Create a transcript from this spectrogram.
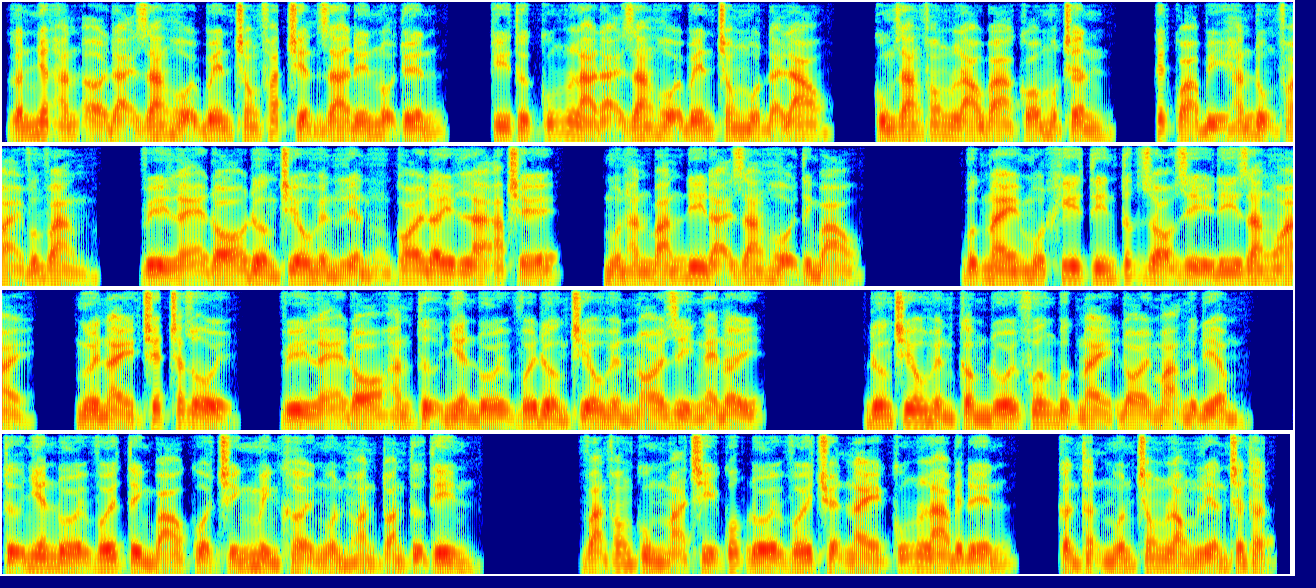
gần nhất hắn ở đại giang hội bên trong phát triển ra đến nội tuyến, kỳ thực cũng là đại giang hội bên trong một đại lão, cùng giang phong lão bà có một chân, kết quả bị hắn đụng phải vững vàng, vì lẽ đó đường chiêu huyền liền coi đây là áp chế, muốn hắn bán đi đại giang hội tình báo. Bực này một khi tin tức dò dỉ đi ra ngoài, người này chết chắc rồi vì lẽ đó hắn tự nhiên đối với đường chiêu huyền nói gì nghe nấy. Đường chiêu huyền cầm đối phương bực này đòi mạng được điểm, tự nhiên đối với tình báo của chính mình khởi nguồn hoàn toàn tự tin. Vạn phong cùng mã chỉ quốc đối với chuyện này cũng là biết đến, cẩn thận muốn trong lòng liền chân thật.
